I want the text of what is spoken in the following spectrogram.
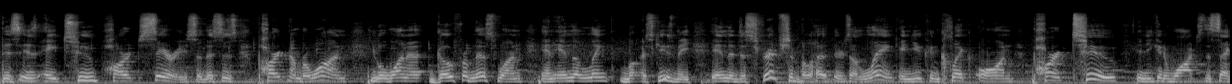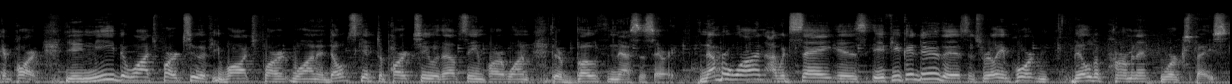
this is a two-part series. So this is part number one. You will want to go from this one and in the link excuse me in the description below there's a link and you can click on part two and you can watch the second part. You need to watch part two if you watch part one and don't skip to part two without seeing part one. They're both necessary. Number one I would say is if you can do this it's really important build a permanent workspace.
